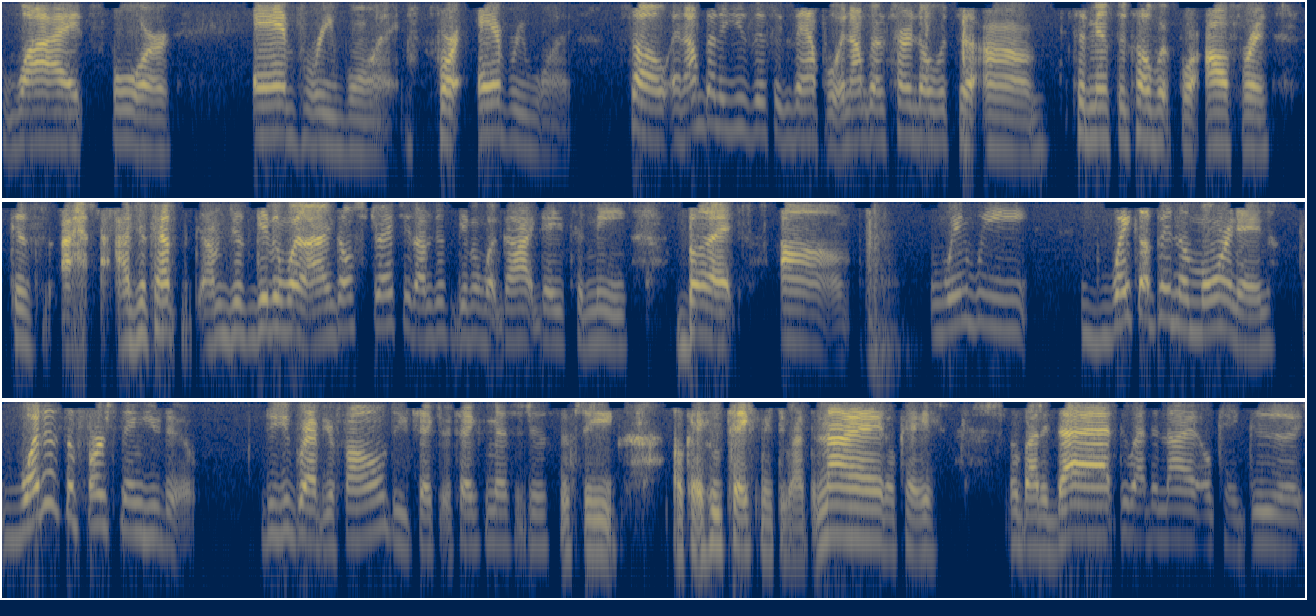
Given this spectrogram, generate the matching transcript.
wide for everyone, for everyone. So, and I'm going to use this example, and I'm going to turn it over to um to Mr. Tolbert for offering because I I just have I'm just giving what I ain't gonna stretch it. I'm just giving what God gave to me. But um when we wake up in the morning, what is the first thing you do? Do you grab your phone? Do you check your text messages to see, okay, who texts me throughout the night? Okay, nobody died throughout the night. Okay, good.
